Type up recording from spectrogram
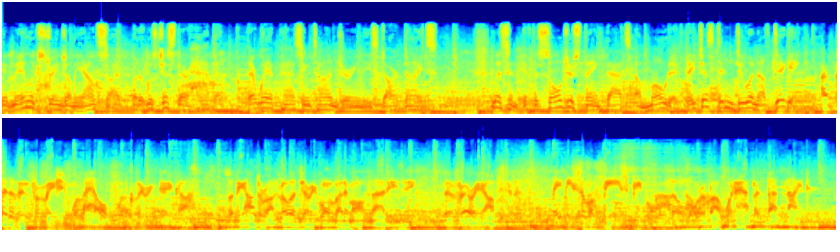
It may look strange on the outside, but it was just their habit, their way of passing time during these dark nights. Listen, if the soldiers think that's a motive, they just didn't do enough digging. That bit of information will help with clearing Dhagon, but the Onderon military won't let him off that easy. They're very obstinate. Maybe some of these people will know more about what happened that night.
